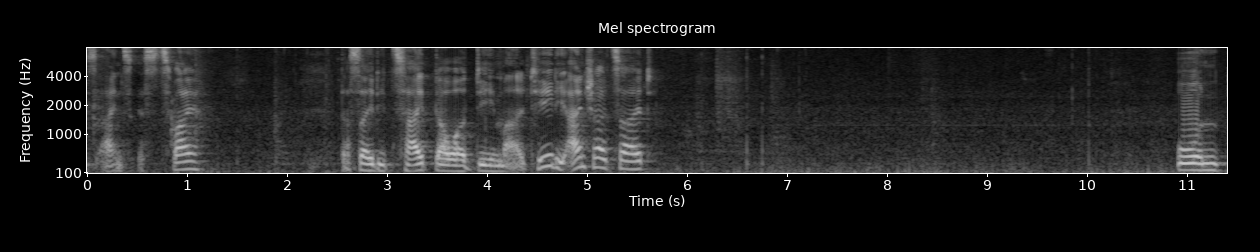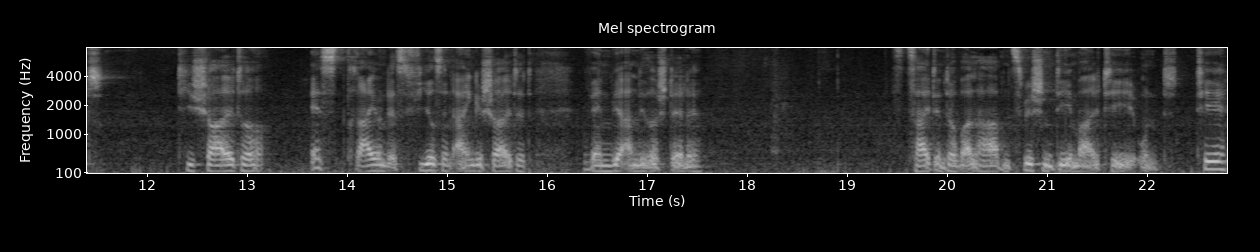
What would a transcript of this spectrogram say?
S1, S2, das sei die Zeitdauer d mal t, die Einschaltzeit. Und die Schalter S3 und S4 sind eingeschaltet, wenn wir an dieser Stelle das Zeitintervall haben zwischen d mal t und t.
